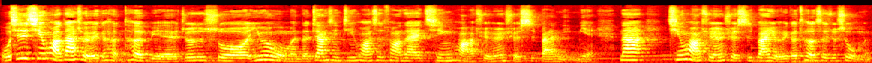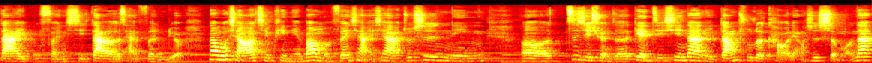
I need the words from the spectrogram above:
我其实清华大学有一个很特别，就是说，因为我们的降薪计划是放在清华学院学士班里面。那清华学院学士班有一个特色，就是我们大一不分系，大二才分流。那我想要请品年帮我们分享一下，就是您呃自己选择电机系，那你当初的考量是什么？那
